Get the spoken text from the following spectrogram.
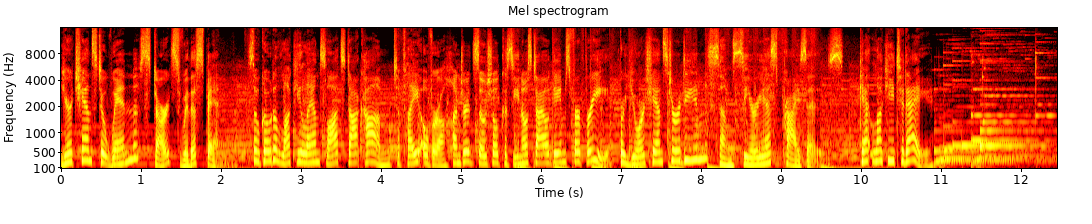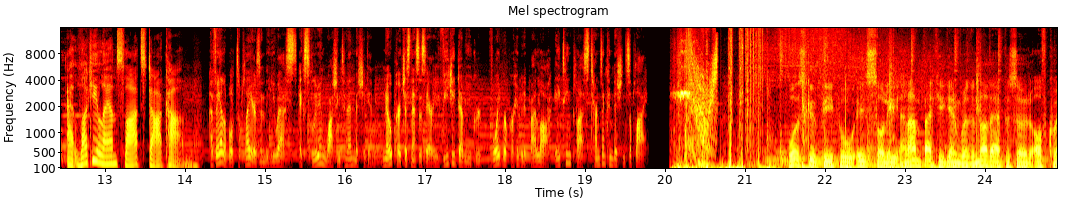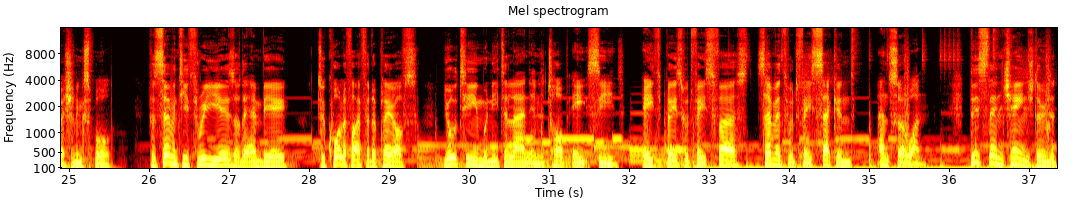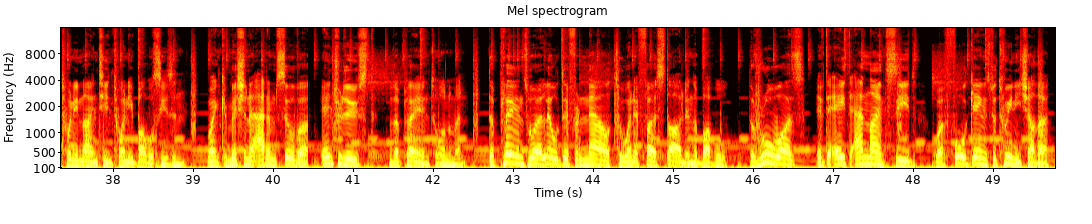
Your chance to win starts with a spin. So go to LuckyLandSlots.com to play over 100 social casino-style games for free for your chance to redeem some serious prizes. Get lucky today at LuckyLandSlots.com. Available to players in the U.S., excluding Washington and Michigan. No purchase necessary. VGW Group. Void were prohibited by law. 18 plus. Terms and conditions apply. What's good, people? It's Solly, and I'm back again with another episode of Questioning Sport. For 73 years of the NBA, to qualify for the playoffs, your team would need to land in the top 8 seed. 8th place would face first, 7th would face second, and so on. This then changed during the 2019-20 bubble season, when Commissioner Adam Silver introduced the play-in tournament. The play-ins were a little different now to when it first started in the bubble. The rule was, if the 8th and 9th seed were 4 games between each other,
